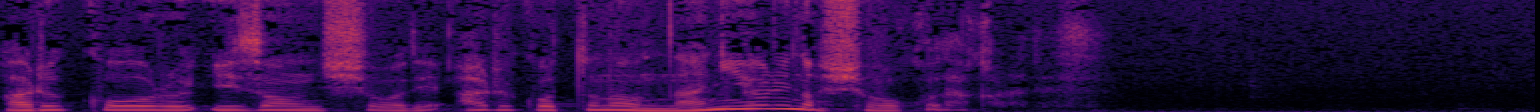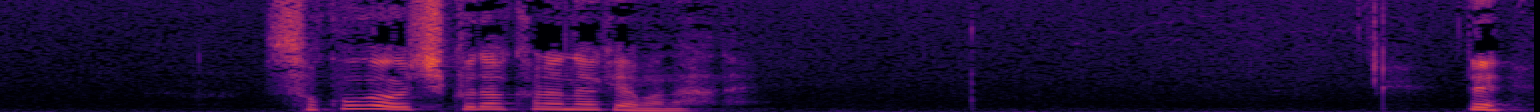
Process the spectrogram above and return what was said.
アルコール依存症であることの何よりの証拠だからです。そこが打ち砕からなければならない。で、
